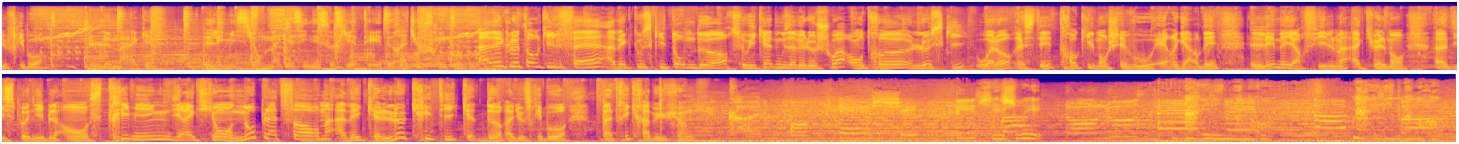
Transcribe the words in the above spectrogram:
du Fribourg. Le MAG, l'émission Magazine et Société de Radio Fribourg. Avec le temps qu'il fait, avec tout ce qui tombe dehors, ce week-end, vous avez le choix entre le ski ou alors rester tranquillement chez vous et regarder les meilleurs films actuellement euh, disponibles en streaming, direction nos plateformes avec le critique de Radio Fribourg, Patrick Ramu. J'ai joué Marilyn Monroe. Marilyn Monroe.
